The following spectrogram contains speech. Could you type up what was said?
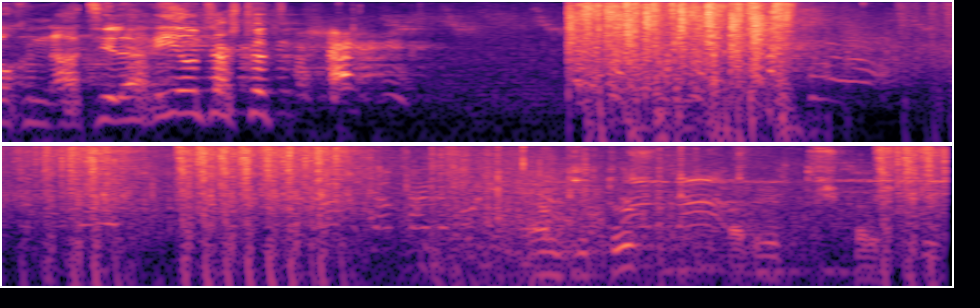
brauchen Artillerieunterstützung. Tamam git dur. Abi tuş karıştırıyor.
